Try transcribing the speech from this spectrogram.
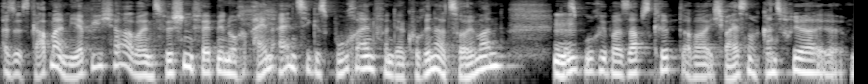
also es gab mal mehr Bücher, aber inzwischen fällt mir noch ein einziges Buch ein von der Corinna Zollmann, mhm. das Buch über Subscript, aber ich weiß noch ganz früher, äh,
